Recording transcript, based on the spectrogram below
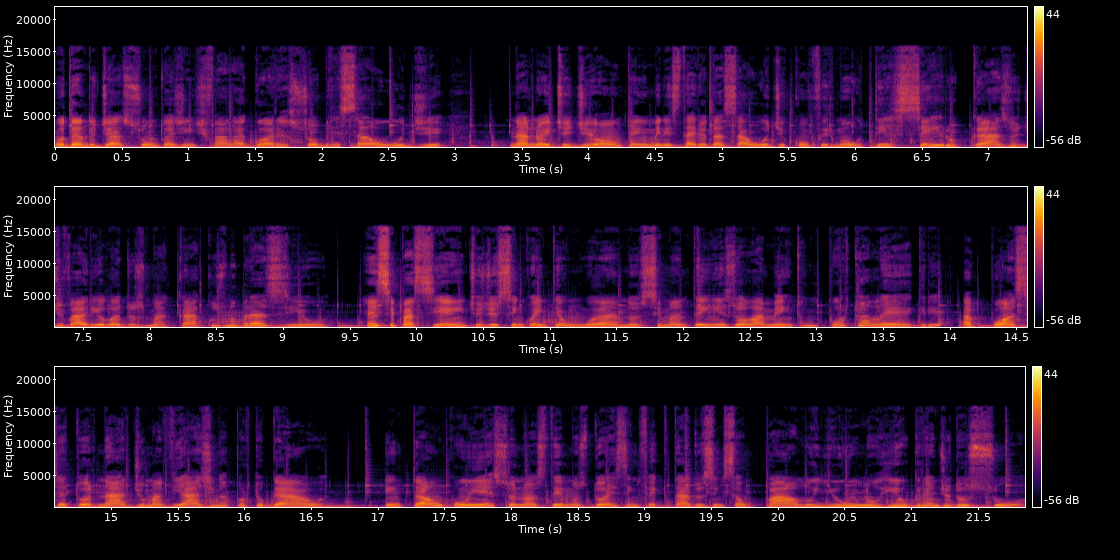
Mudando de assunto, a gente fala agora sobre saúde. Na noite de ontem, o Ministério da Saúde confirmou o terceiro caso de varíola dos macacos no Brasil. Esse paciente, de 51 anos, se mantém em isolamento em Porto Alegre, após retornar de uma viagem a Portugal. Então, com isso, nós temos dois infectados em São Paulo e um no Rio Grande do Sul.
